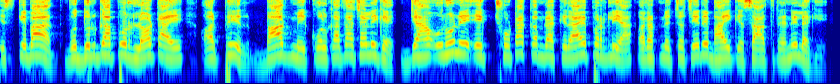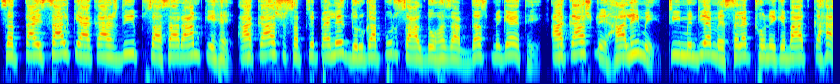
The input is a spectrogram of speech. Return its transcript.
इसके बाद वो दुर्गापुर लौट आए और फिर बाद में कोलकाता चले गए, जहाँ उन्होंने एक छोटा कमरा किराए पर लिया और अपने चचेरे भाई के साथ रहने लगे। सत्ताईस साल के आकाशदीप सासाराम के हैं। आकाश सबसे पहले दुर्गापुर साल 2010 में गए थे। आकाश ने हाल ही में टीम इंडिया में सेलेक्ट होने के बाद कहा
